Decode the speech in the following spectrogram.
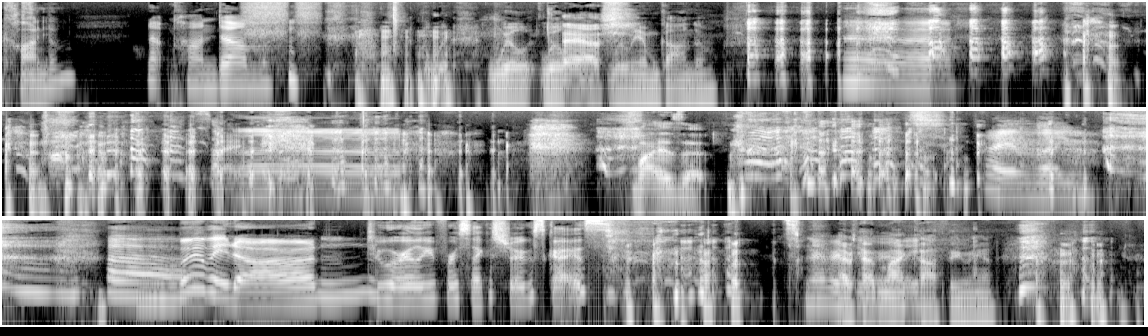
Condom. Not condom. Will, Will Ash. William Gondom. Why is it? I am um, moving on. Too early for sex jokes, guys. It's never. I've too had my coffee, man.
